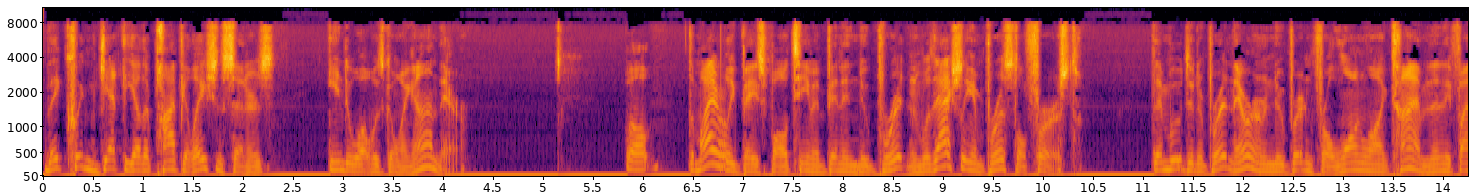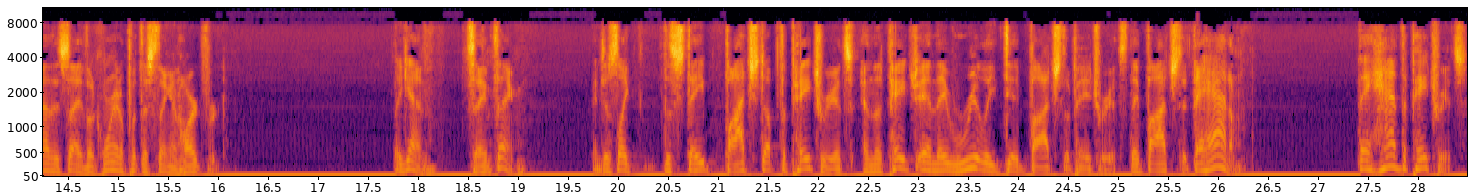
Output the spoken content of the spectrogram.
they couldn't get the other population centers into what was going on there. Well, the minor league baseball team had been in New Britain, was actually in Bristol first. Then moved to New Britain. They were in New Britain for a long, long time. And then they finally decided, look, we're going to put this thing in Hartford. Again, same thing. And just like the state botched up the Patriots, and the Patri- and they really did botch the Patriots. They botched it. They had them. They had the Patriots,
